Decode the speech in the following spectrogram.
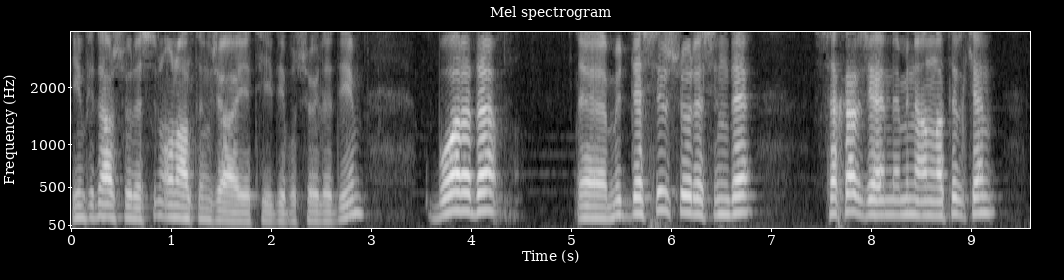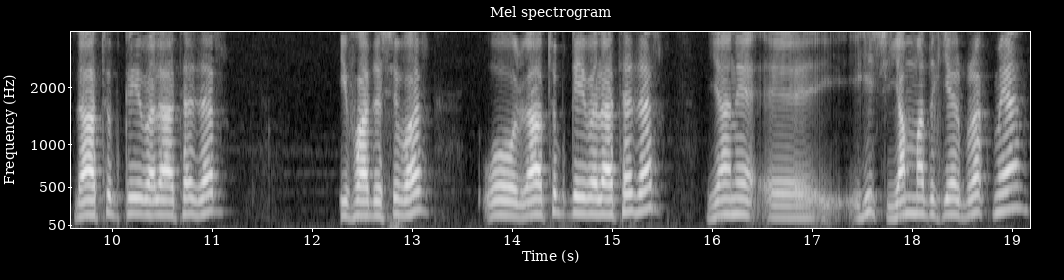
İnfitar suresinin 16. ayetiydi bu söylediğim. Bu arada e, Müddessir suresinde Sakar cehennemini anlatırken la tubqi ve la tezer ifadesi var. O la tubqi ve la tezer yani e, hiç yanmadık yer bırakmayan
